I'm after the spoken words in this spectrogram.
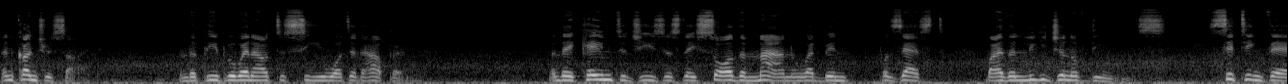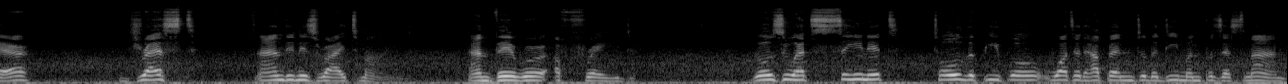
and countryside, and the people went out to see what had happened. When they came to Jesus, they saw the man who had been possessed by the legion of demons, sitting there, dressed and in his right mind, and they were afraid. Those who had seen it told the people what had happened to the demon possessed man,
